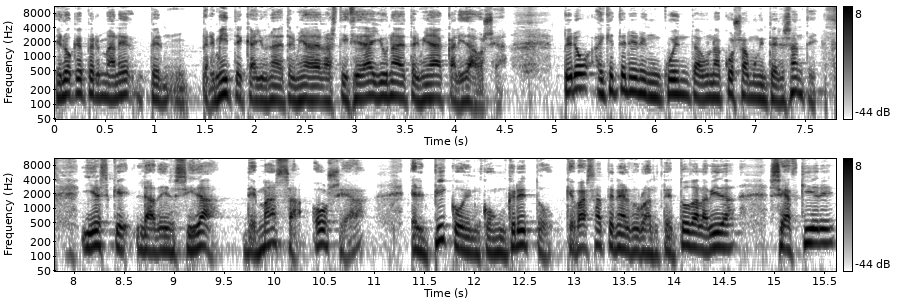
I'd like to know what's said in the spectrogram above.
es lo que permite que haya una determinada elasticidad y una determinada calidad ósea. Pero hay que tener en cuenta una cosa muy interesante, y es que la densidad de masa ósea, el pico en concreto que vas a tener durante toda la vida, se adquiere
